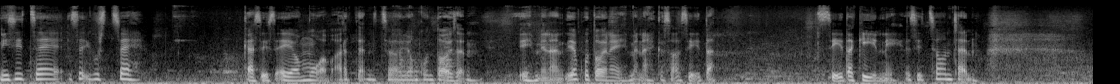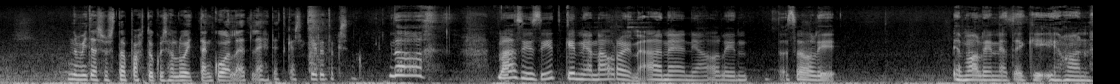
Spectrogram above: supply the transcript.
niin sitten se, se, just se käsis ei ole mua varten. Se on jonkun toisen ihminen, joku toinen ihminen ehkä saa siitä, siitä kiinni ja sitten se on sen. No mitä sinusta tapahtui, kun sä luit tämän kuolleet lehdet käsikirjoituksen? No, mä siis itkin ja nauroin ääneen ja olin, se oli Ja mä olin jotenkin ihan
